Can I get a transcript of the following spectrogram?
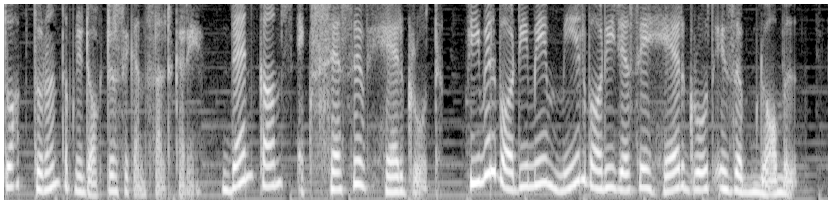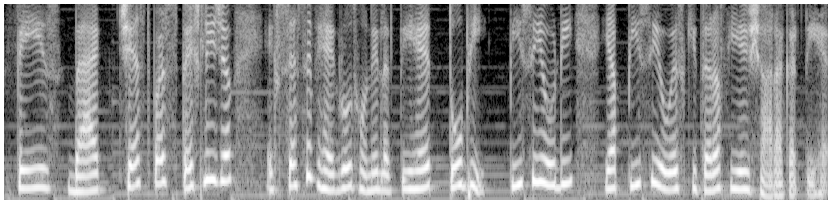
तो आप तुरंत अपने डॉक्टर से कंसल्ट करें। Then comes excessive hair growth female body में मेल बॉडी जैसे hair growth is abnormal face back chest पर स्पेशली जब एक्सेसिव हेयर ग्रोथ होने लगती है तो भी पीसीओडी या पीसीओएस की तरफ़ ये इशारा करती है।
